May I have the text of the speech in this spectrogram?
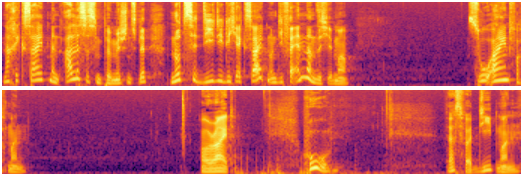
Nach Excitement. Alles ist ein Permission Slip. Nutze die, die dich exciten und die verändern sich immer. So einfach, Mann. Alright. Huh. Das war deep, Mann.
